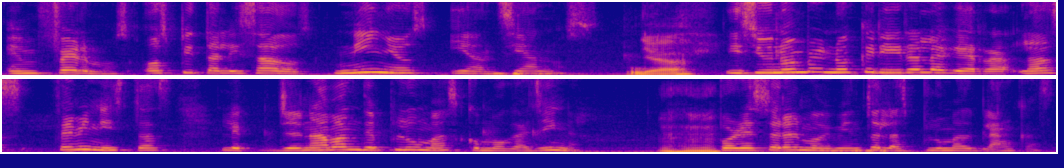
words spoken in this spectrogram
enfermos, hospitalizados, niños y ancianos. Ya. Y si un hombre no quería ir a la guerra, las feministas le llenaban de plumas como gallina. Por eso era el movimiento de las plumas blancas.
